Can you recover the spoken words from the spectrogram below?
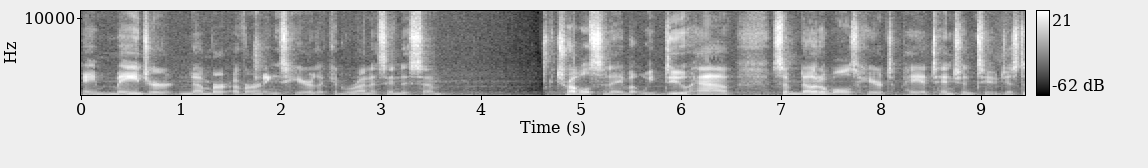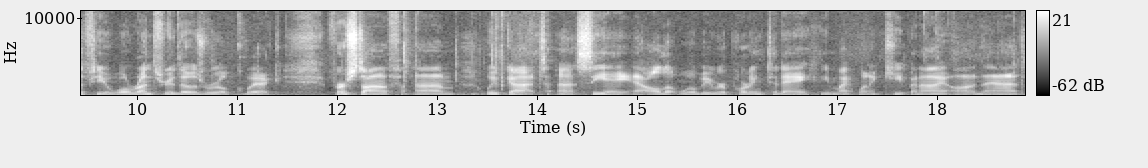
a major number of earnings here that could run us into some troubles today, but we do have some notables here to pay attention to. Just a few. We'll run through those real quick. First off, um, we've got uh, CAL that we'll be reporting today. You might want to keep an eye on that.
